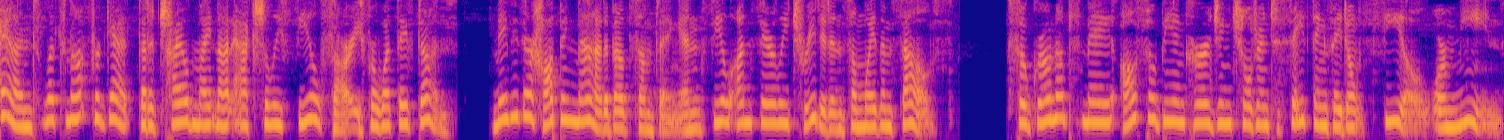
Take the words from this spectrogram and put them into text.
And let's not forget that a child might not actually feel sorry for what they've done. Maybe they're hopping mad about something and feel unfairly treated in some way themselves. So grown-ups may also be encouraging children to say things they don't feel or mean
